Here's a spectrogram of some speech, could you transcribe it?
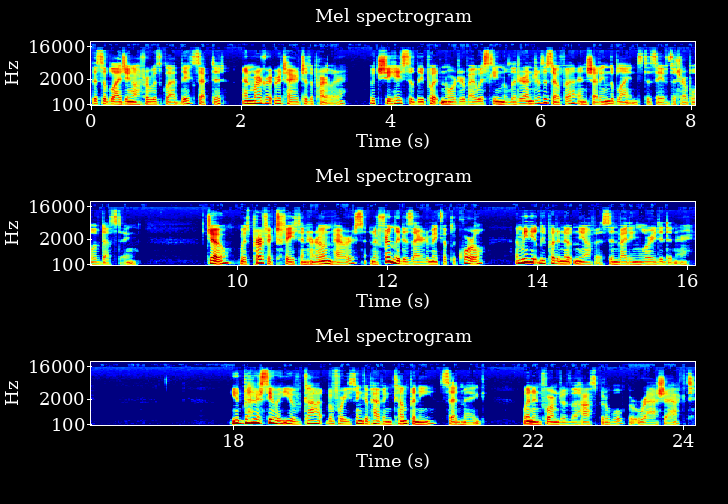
This obliging offer was gladly accepted, and Margaret retired to the parlor, which she hastily put in order by whisking the litter under the sofa and shutting the blinds to save the trouble of dusting. Jo, with perfect faith in her own powers and a friendly desire to make up the quarrel, immediately put a note in the office inviting Laurie to dinner. You'd better see what you have got before you think of having company, said Meg, when informed of the hospitable but rash act.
